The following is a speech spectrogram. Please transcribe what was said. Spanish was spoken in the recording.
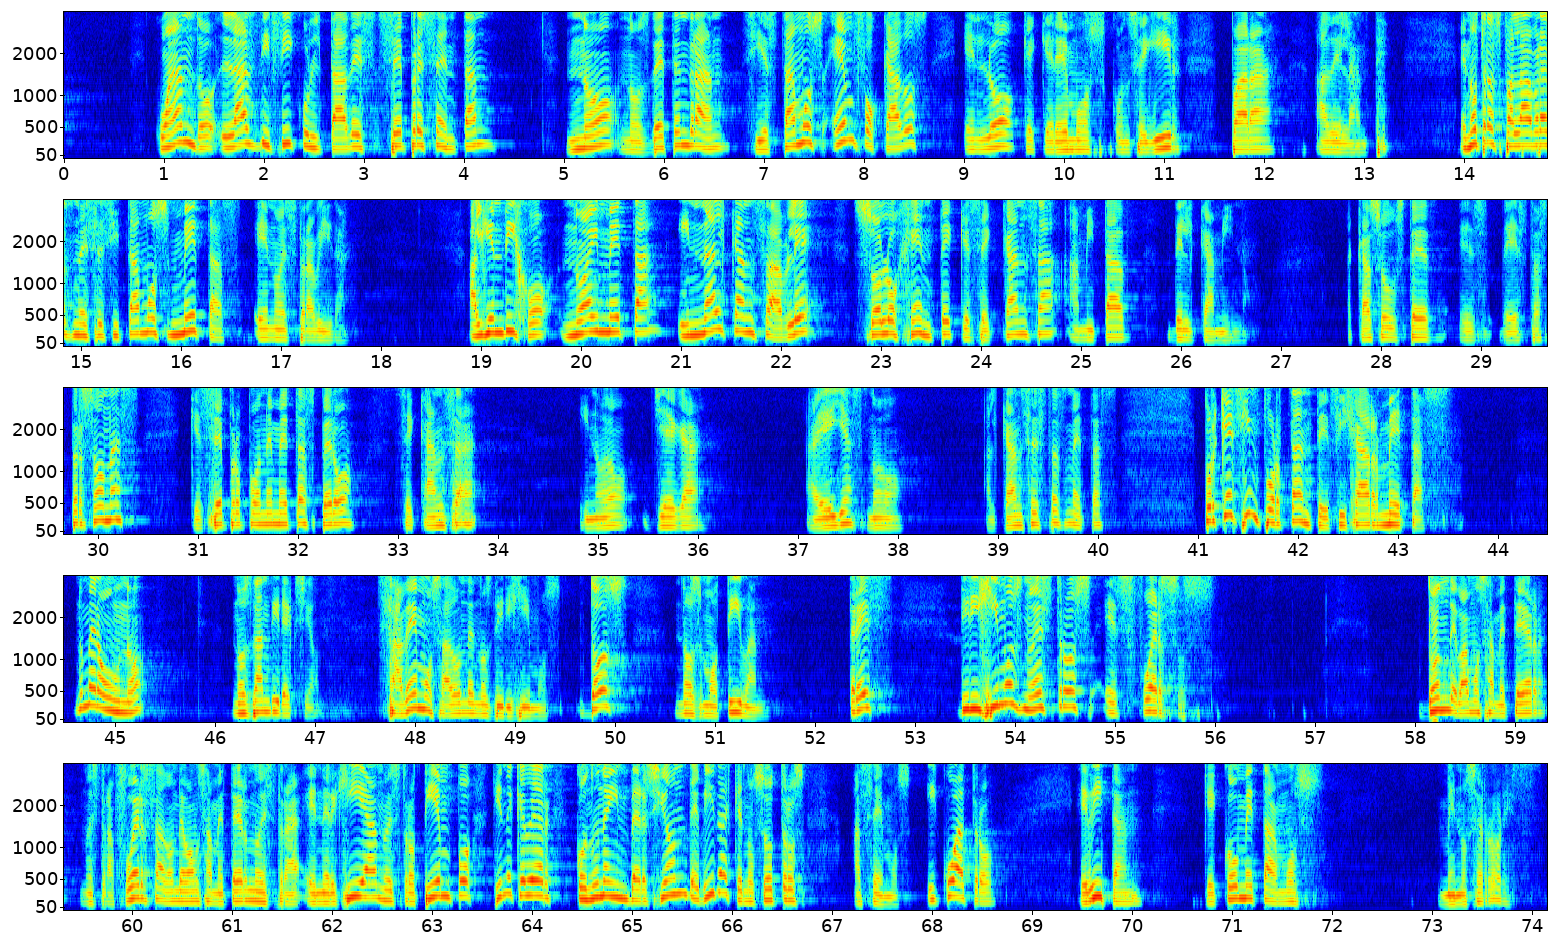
cuando las dificultades se presentan, no nos detendrán si estamos enfocados en lo que queremos conseguir para adelante. En otras palabras, necesitamos metas en nuestra vida. Alguien dijo, no hay meta inalcanzable solo gente que se cansa a mitad del camino. ¿Acaso usted es de estas personas que se propone metas pero se cansa y no llega a ellas, no alcanza estas metas? ¿Por qué es importante fijar metas? Número uno, nos dan dirección. Sabemos a dónde nos dirigimos. Dos, nos motivan. Tres, dirigimos nuestros esfuerzos. ¿Dónde vamos a meter nuestra fuerza? ¿Dónde vamos a meter nuestra energía, nuestro tiempo? Tiene que ver con una inversión de vida que nosotros hacemos. Y cuatro, evitan que cometamos menos errores.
